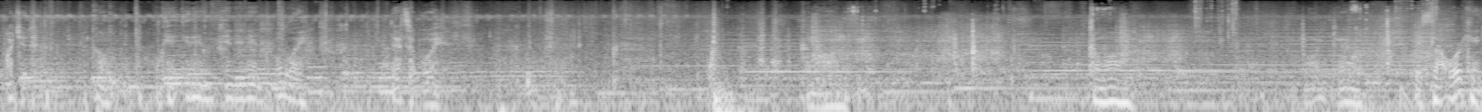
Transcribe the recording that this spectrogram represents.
Oh, watch it. Go. Okay, get in, get in, in. Oh boy. That's a boy. Come on. Come on. Oh, damn. It's not working.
